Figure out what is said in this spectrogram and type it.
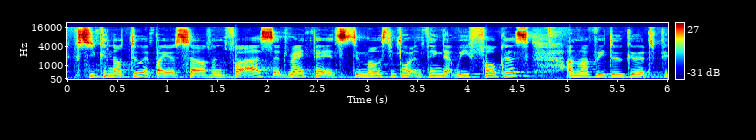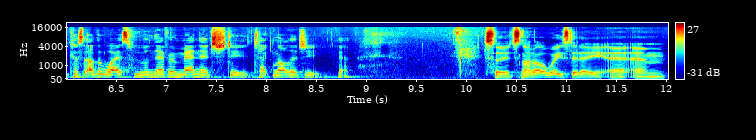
because you cannot do it by yourself. And for us at RatePay, it's the most important thing that we focus on what we do good because otherwise we will never manage the technology. Yeah. So it's not always that I uh, um,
